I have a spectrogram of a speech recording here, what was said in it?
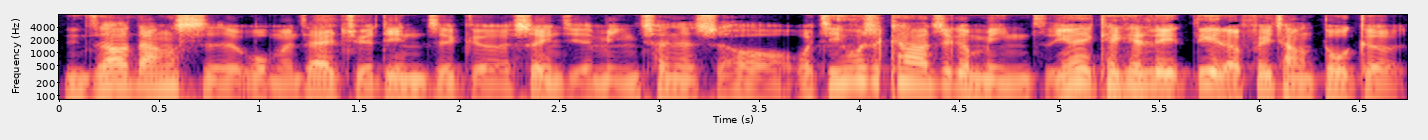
你知道当时我们在决定这个摄影集的名称的时候，我几乎是看到这个名字，因为 K K 列列了非常多个。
